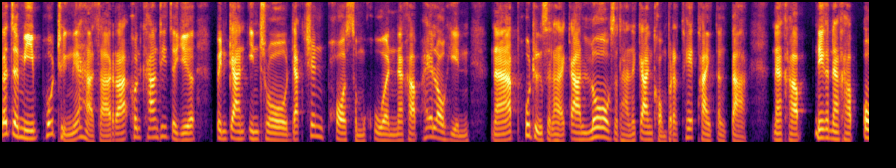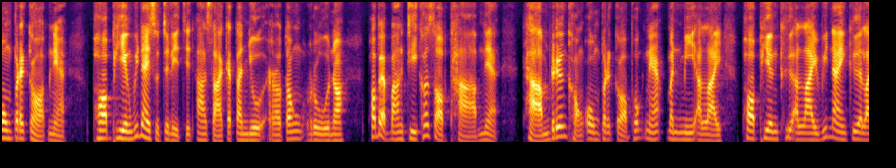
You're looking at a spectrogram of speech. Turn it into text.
ก็จะมีพูดถึงเนื้อหาสาระค่อนข้างที่จะเยอะ เป็นการ introduction พอสมควรนะครับ ให้เราเห็นนะ พูดถึงสถานการณ์โลกสถานการณ์ของประเทศไทยต่างๆนะครับ นี่ก็นะครับ องค์ประกอบเนี่ย พอเพียงวินัยสุจริตจิตอาสากตัญญูเราต้องรู้เนาะ ราะแบบบางทีข้อสอบถามเนี่ย ถามเรื่องขององค์ประกอบพวกเนี้ยมันมีอะไร พอเพียงคืออะไรวินัยคืออะไร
